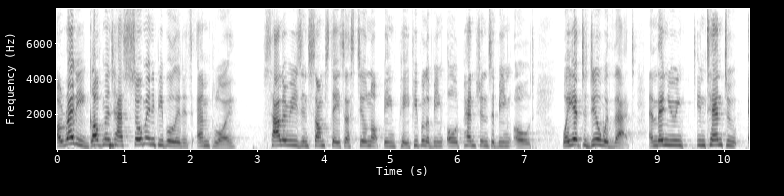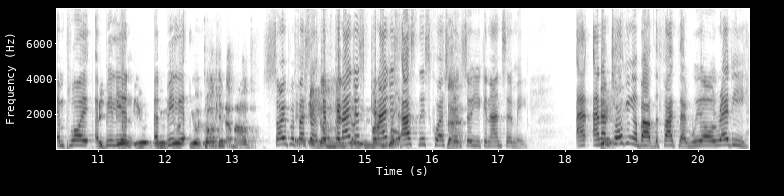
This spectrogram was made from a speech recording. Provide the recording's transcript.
Already, government has so many people in its employ. Salaries in some states are still not being paid. People are being owed. Pensions are being owed. We're yet to deal with that. And then you in intend to employ a billion, you, you, a billion. You're, talking about. Sorry, Professor. A, a can, I just can I just ask this question so you can answer me? And, and yes. I'm talking about the fact that we're already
